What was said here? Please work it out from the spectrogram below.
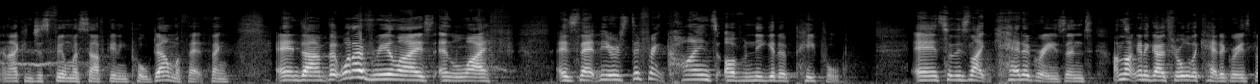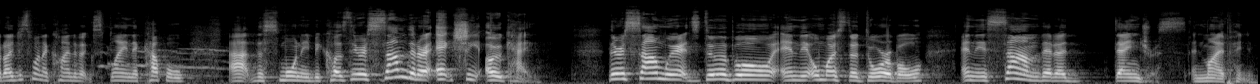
And I can just feel myself getting pulled down with that thing. And um, but what I've realized in life is that there is different kinds of negative people. And so there's like categories, and I'm not going to go through all the categories, but I just want to kind of explain a couple uh, this morning because there are some that are actually okay. There are some where it's doable and they're almost adorable, and there's some that are dangerous, in my opinion.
